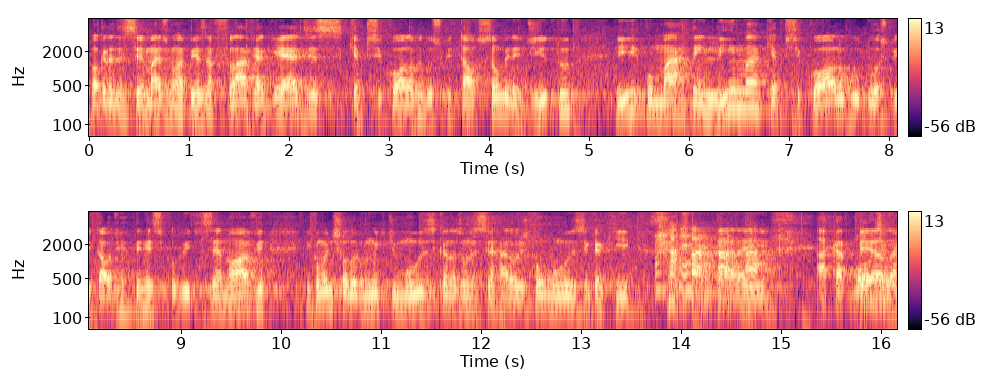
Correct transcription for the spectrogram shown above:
Vou agradecer mais uma vez a Flávia Guedes, que é psicóloga do Hospital São Benedito, e o Marden Lima, que é psicólogo do Hospital de Referência Covid-19. E como a gente falou muito de música, nós vamos encerrar hoje com música aqui. Vamos cantar aí a capela.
